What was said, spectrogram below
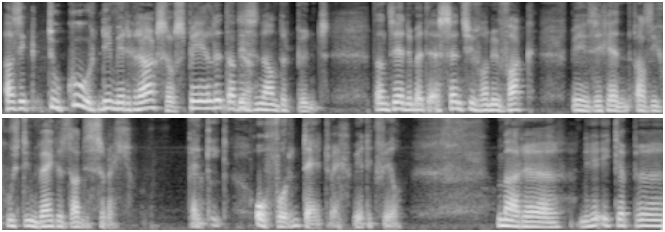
Als ik tout court niet meer graag zou spelen, dat is een ander punt. Dan zijn je met de essentie van uw vak bezig en als die goesting weg is, dan is ze weg. Denk ik. Of voor een tijd weg, weet ik veel. Maar eh, nee, ik heb... eh,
